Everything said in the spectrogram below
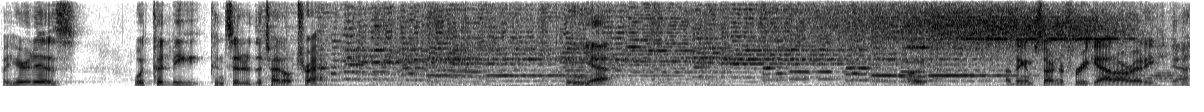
but here it is, what could be considered the title track. Ooh, Yeah. Oh, I think I'm starting to freak out already. yeah. Yeah.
